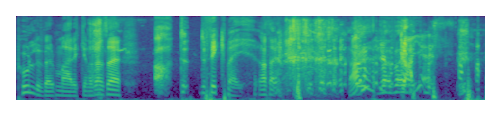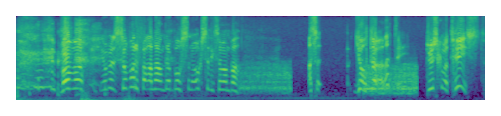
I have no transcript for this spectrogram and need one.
pulver på marken och sen så här, ah, du, du fick mig. Och så här, Va? Va- va- Ja, yes! Vad var, ja, men så var det för alla andra bossarna också liksom. Man bara... Alltså, jag har dödat dig. Du ska vara tyst.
